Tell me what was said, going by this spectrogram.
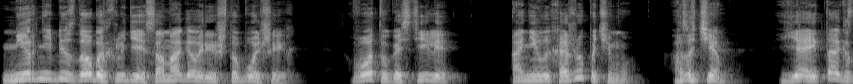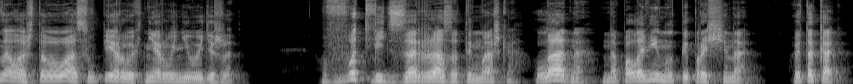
Мир не без добрых людей, сама говоришь, что больше их. Вот угостили. А не выхожу почему? А зачем? Я и так знала, что у вас у первых нервы не выдержат». «Вот ведь зараза ты, Машка! Ладно, наполовину ты прощена. Это как?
